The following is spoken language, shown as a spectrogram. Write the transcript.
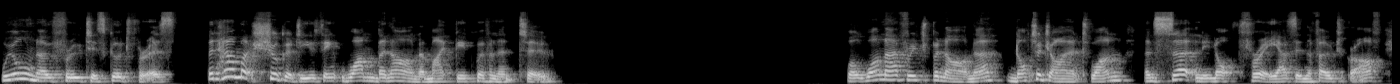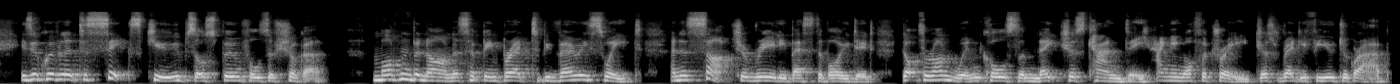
We all know fruit is good for us, but how much sugar do you think one banana might be equivalent to? Well, one average banana, not a giant one, and certainly not three, as in the photograph, is equivalent to six cubes or spoonfuls of sugar. Modern bananas have been bred to be very sweet and, as such, are really best avoided. Dr. Unwin calls them nature's candy, hanging off a tree, just ready for you to grab.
